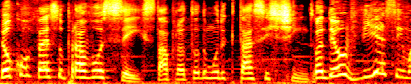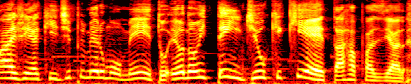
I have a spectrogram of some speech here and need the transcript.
Eu confesso pra vocês, tá? Pra todo mundo que tá assistindo. Quando eu vi essa imagem aqui de primeiro momento, eu não entendi o que que é, tá, rapaziada?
